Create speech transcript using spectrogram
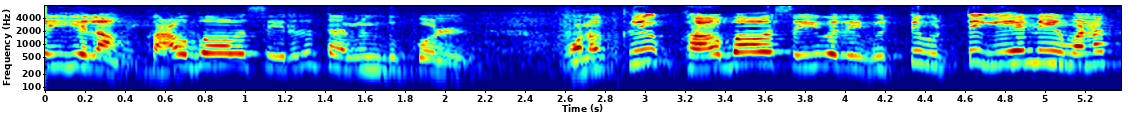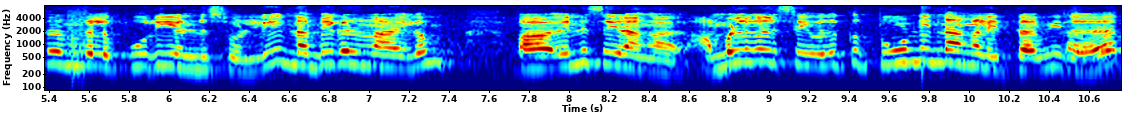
செய்யலாம். காபாவை செய்யறதை தவிர்ந்து கொள். உனக்கு காபாவை செய்வதை விட்டு விட்டு ஏனைய வணக்கங்களை புரி என்று சொல்லி நபிகள் நாயகம் என்ன செய்றாங்க? அமல்கள் செய்வதற்கு தூண்டினாங்களே தவிர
